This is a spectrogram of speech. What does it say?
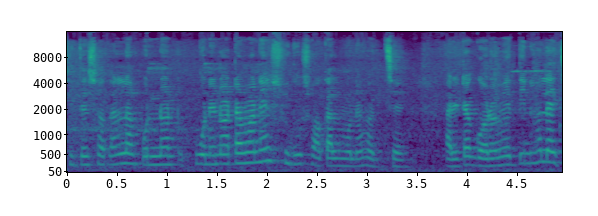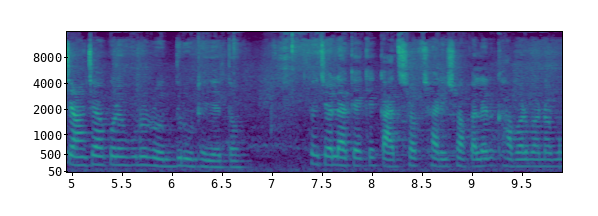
শীতের সকাল না, পৌনে নটা মানে শুধু সকাল মনে হচ্ছে। আর এটা গরমের দিন হলে চা চা করে পুরো রোদ্দুর উঠে যেত। তো চলো একে একে কাজ সব ছাড়ি সকালের খাবার বানাবো,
